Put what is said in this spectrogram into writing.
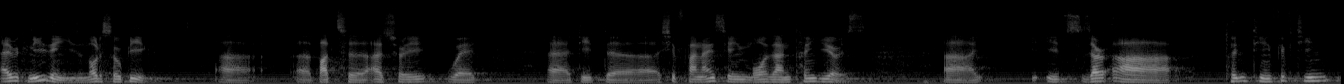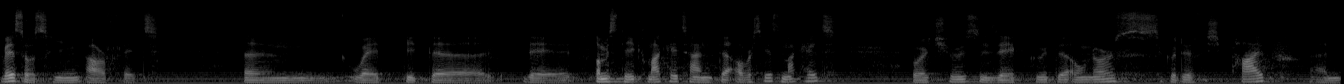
AVIC leasing is not so big, uh, uh, but actually we did uh, ship financing more than 10 years. Uh, it's, there are 20, 15 vessels in our fleet. Um, we did uh, the domestic market and the overseas market. We choose the good owners, good ship type, and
